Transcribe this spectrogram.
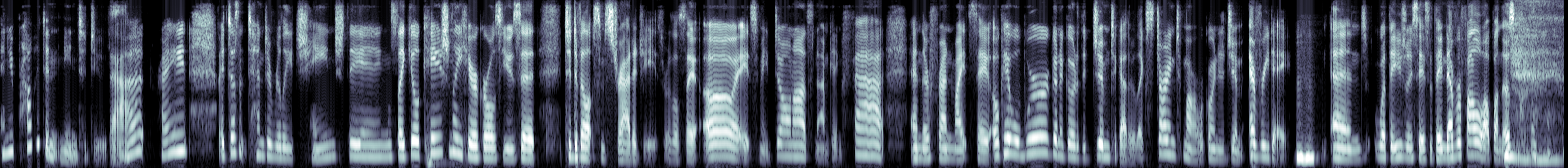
and you probably didn't mean to do that, right? It doesn't tend to really change things. Like you'll occasionally hear girls use it to develop some strategies where they'll say, Oh, I ate so many donuts, now I'm getting fat. And their friend might say, Okay, well, we're going to go to the gym together. Like starting tomorrow, we're going to the gym every day. Mm-hmm. And what they usually say is that they never follow up on those?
